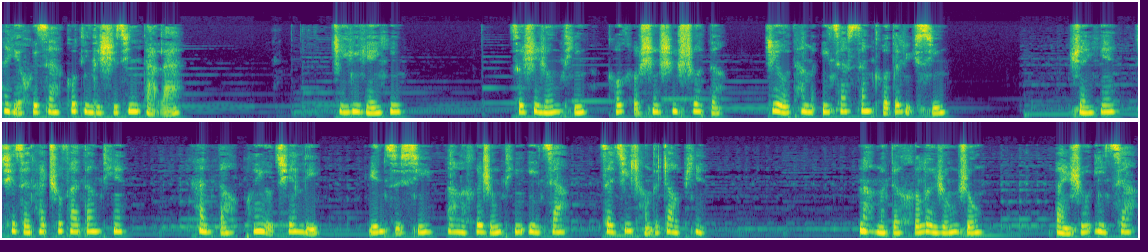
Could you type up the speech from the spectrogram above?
他也会在固定的时间打来。至于原因，则是荣婷口口声声说的，只有他们一家三口的旅行。阮嫣却在他出发当天，看到朋友圈里袁子熙发了和荣婷一家在机场的照片，那么的和乐融融，宛如一家。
